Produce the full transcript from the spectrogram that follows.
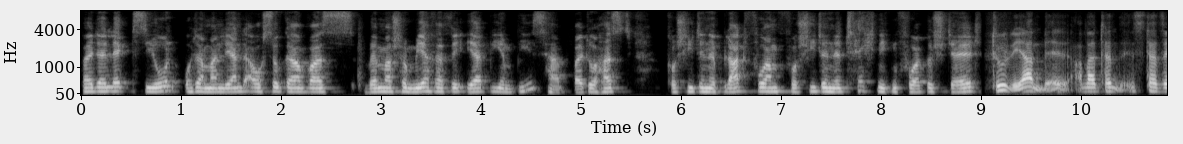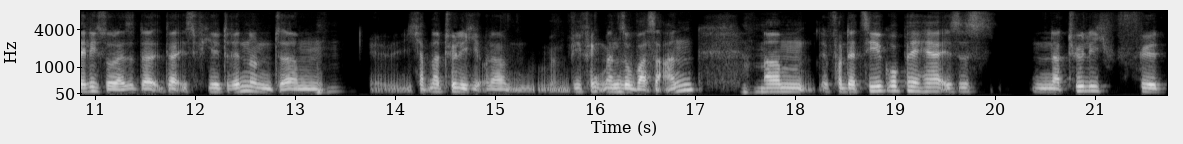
bei der Lektion oder man lernt auch sogar was, wenn man schon mehrere Airbnbs hat, weil du hast verschiedene Plattformen, verschiedene Techniken vorgestellt. Du, ja, aber ist tatsächlich so. Also da, da ist viel drin und ähm, mhm ich habe natürlich, oder wie fängt man sowas an? Mhm. Ähm, von der Zielgruppe her ist es natürlich für,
